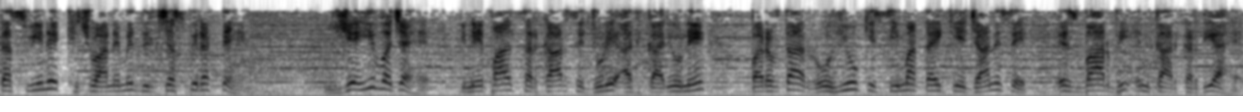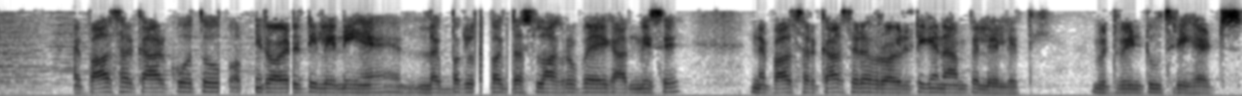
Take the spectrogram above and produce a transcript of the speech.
तस्वीरें खिंचवाने में दिलचस्पी रखते हैं। यही वजह है कि नेपाल सरकार से जुड़े अधिकारियों ने पर्वतारोहियों की सीमा तय किए जाने से इस बार भी इनकार कर दिया है। नेपाल सरकार को तो अपनी रॉयल्टी लेनी है, लगभग लगभग दस लाख रुपए एक आदमी से। नेपाल सरकार सिर्फ़ रॉयल्टी के नाम पे ले लेती between two three heads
